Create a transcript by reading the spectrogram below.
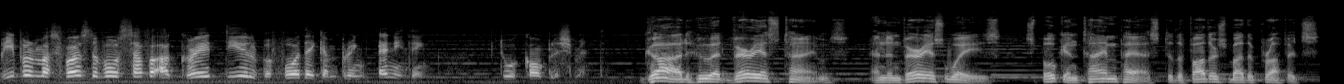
People must first of all suffer a great deal before they can bring anything to accomplishment. God, who at various times and in various ways spoke in time past to the fathers by the prophets,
